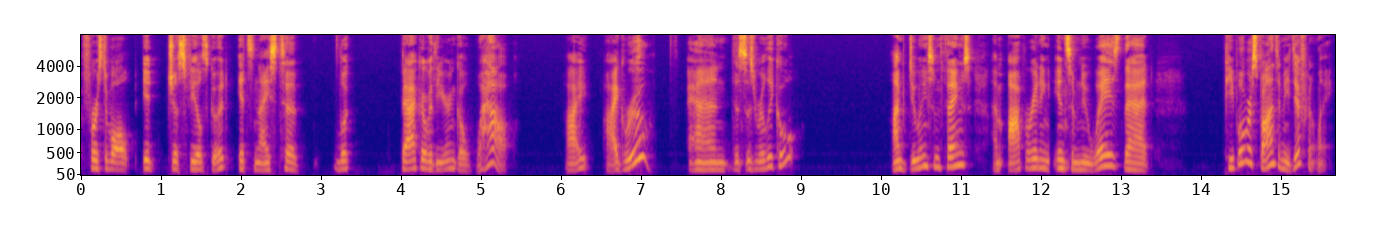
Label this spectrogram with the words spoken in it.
First of all, it just feels good. It's nice to look back over the year and go, wow, I, I grew and this is really cool. I'm doing some things. I'm operating in some new ways that people respond to me differently.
